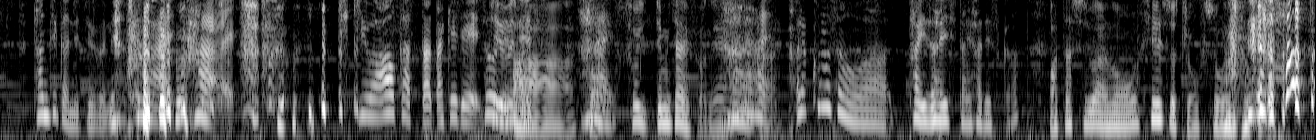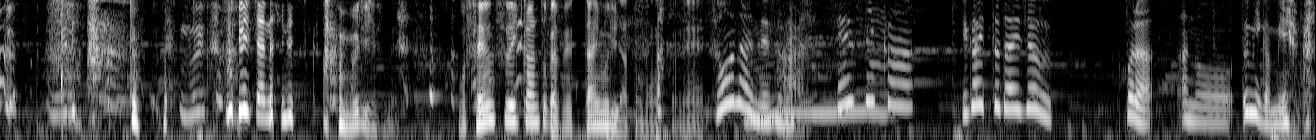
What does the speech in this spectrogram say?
短時間で十分ね、はい、はい、地 球は青かっただけで十分 です。あそう,、はい、そう言ってみたいですよね、はい、あれコムさんは滞在したい派ですか？私はあの兵所恐怖症なので。無理。じゃないですか？無理ですね。もう潜水艦とか絶対無理だと思うんですよね。そうなんですね、はい、潜水艦意外と大丈夫？ほらあの海が見えるから。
